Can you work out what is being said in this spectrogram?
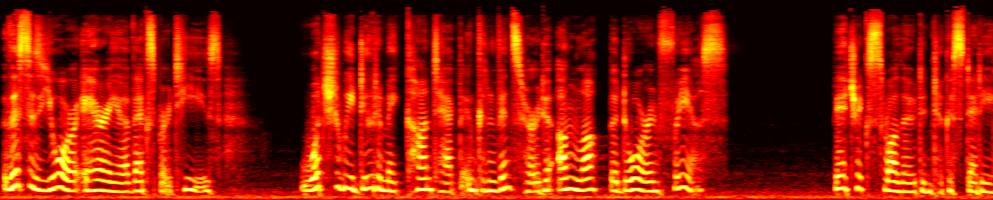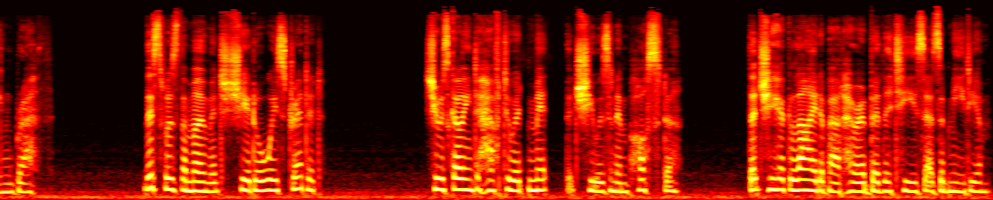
This is your area of expertise. What should we do to make contact and convince her to unlock the door and free us? Beatrix swallowed and took a steadying breath. This was the moment she had always dreaded. She was going to have to admit that she was an impostor, that she had lied about her abilities as a medium.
